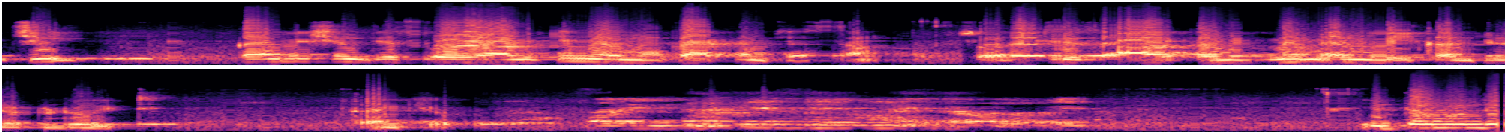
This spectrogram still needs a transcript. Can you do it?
ఇచ్చి కన్విక్షన్ తీసుకోవడానికి మేము ప్రయత్నం చేస్తాం so that is our commitment and will continue to do it thank you sir ఇంటర్ కేసు ఏమున్నాయి సార్ వాళ్ళ పైన ఇంతకుముందు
